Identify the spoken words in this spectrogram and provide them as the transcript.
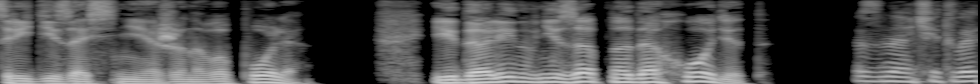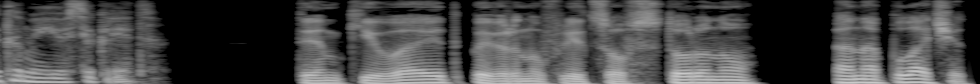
среди заснеженного поля. И Далин внезапно доходит. Значит, в этом ее секрет. Тем кивает, повернув лицо в сторону. Она плачет.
